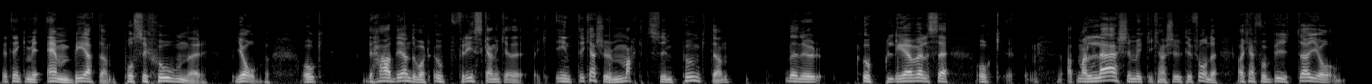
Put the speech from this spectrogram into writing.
jag tänker mig ämbeten, positioner, jobb. Och det hade ändå varit uppfriskande, inte kanske ur maktsynpunkten, men ur upplevelse och eh, att man lär sig mycket kanske utifrån det. Att kanske få byta jobb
